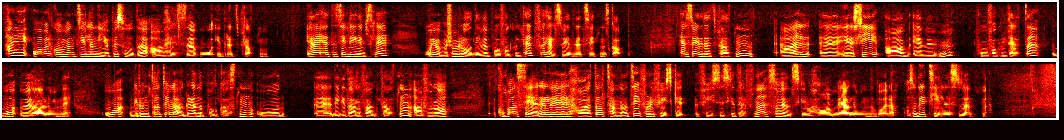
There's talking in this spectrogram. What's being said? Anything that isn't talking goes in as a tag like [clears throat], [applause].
Hei og velkommen til en ny episode av Helse- og idrettspraten. Jeg heter Silje Grimsli og jobber som rådgiver på Fakultet for helse- og idrettsvitenskap. Helse- og idrettspraten er eh, i regi av EVU på fakultetet og UiA Alumni. Og grunnen til at vi lager denne podkasten og eh, digitale fagpraten, er for å kompensere eller ha et alternativ for de fysiske, fysiske treffene som vi ønsker å ha med alumnene våre. Altså de tidligere studentene.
